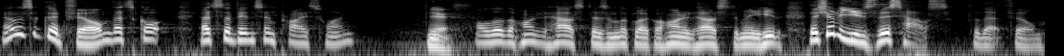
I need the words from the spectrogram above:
That was a good film. That's got that's the Vincent Price one. Yes. Although the haunted house doesn't look like a haunted house to me. He, they should have used this house for that film.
